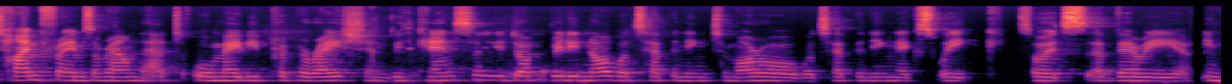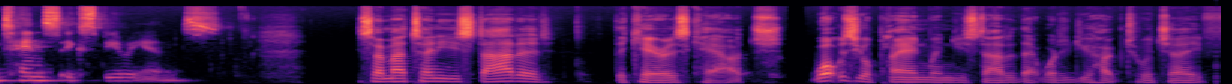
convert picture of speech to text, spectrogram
time frames around that, or maybe preparation. With cancer, you don't really know what's happening tomorrow or what's happening next week. So it's a very intense experience. So, Martina, you started the Carers Couch. What was your plan when you started that? What did you hope to achieve?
